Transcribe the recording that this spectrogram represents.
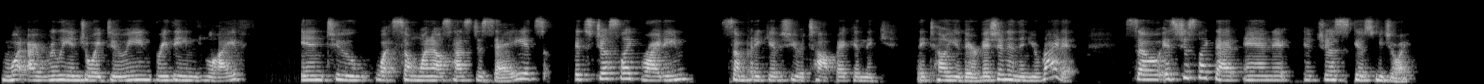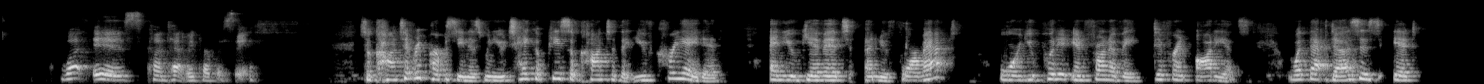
what I really enjoy doing, breathing life into what someone else has to say. It's it's just like writing. Somebody gives you a topic and they they tell you their vision and then you write it. So it's just like that and it it just gives me joy. What is content repurposing? So content repurposing is when you take a piece of content that you've created and you give it a new format or you put it in front of a different audience. What that does is it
